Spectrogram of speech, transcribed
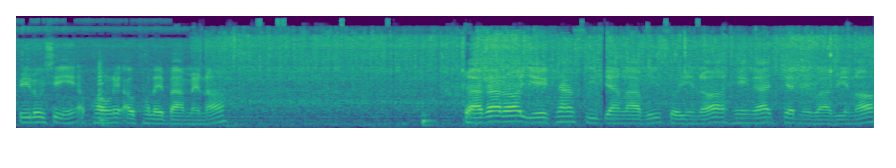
ပြီးလို့ရှိရင်အဖောင်းလေးအောက်ထည့်လိုက်ပါမယ်နော်ဒါကတော့ရေခမ်းစီပြန်လာပြီဆိုရင်တော့ဟင်ကကျက်နေပါပြီနော်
